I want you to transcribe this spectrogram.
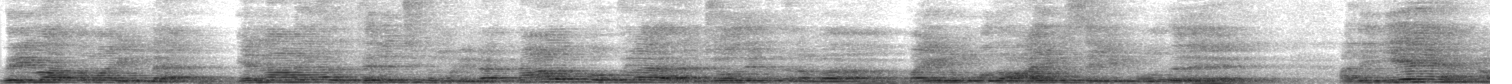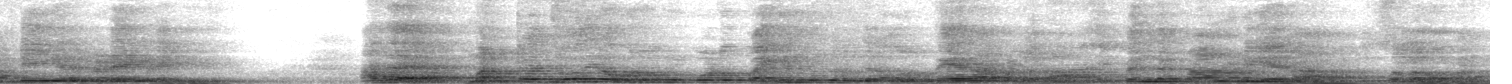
விரிவாக்கமாக இல்லை. என்னாலேயே அதை தெரிஞ்சுக்க முடியல. காலப்போக்கில் ஜோதிடத்தை நம்ம பயிலும் போது ஆய்வு செய்யும் போது அது ஏன் அப்படிங்கிற விடை கிடைக்குது. அதை மற்ற ஜோதிட உறவுகளோடு பகிர்ந்துக்கிற ஒரு பேராவில் தான் இப்போ இந்த காணொலியை நான் சொல்ல வரேன்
